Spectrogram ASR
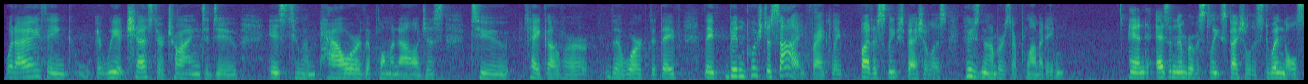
What I think we at CHEST are trying to do is to empower the pulmonologists to take over the work that they've, they've been pushed aside, frankly, by the sleep specialists whose numbers are plummeting. And as the number of sleep specialists dwindles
